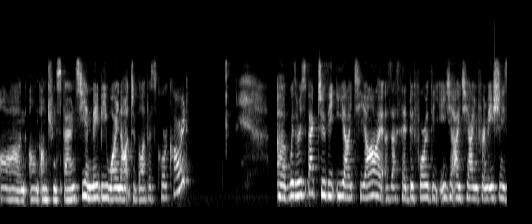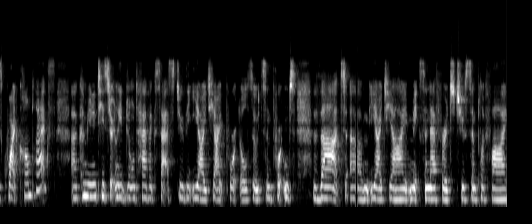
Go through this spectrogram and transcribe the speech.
on, on, on transparency and maybe why not develop a scorecard? Uh, with respect to the EITI, as I said before, the EITI information is quite complex. Uh, communities certainly don't have access to the EITI portal, so it's important that um, EITI makes an effort to simplify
